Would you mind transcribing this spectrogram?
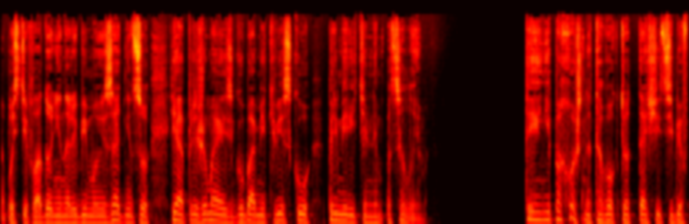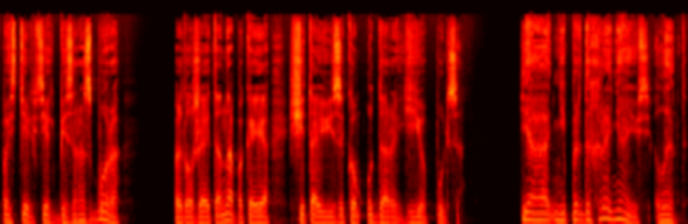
Опустив ладони на любимую задницу, я прижимаюсь губами к виску примирительным поцелуем. «Ты не похож на того, кто тащит себе в постель всех без разбора», продолжает она, пока я считаю языком удары ее пульса. «Я не предохраняюсь, Лэнд».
